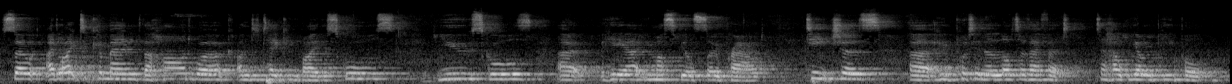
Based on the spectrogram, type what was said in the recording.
So I'd like to commend the hard work undertaken by the schools. You schools uh, here, you must feel so proud. Teachers uh, who put in a lot of effort to help young people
